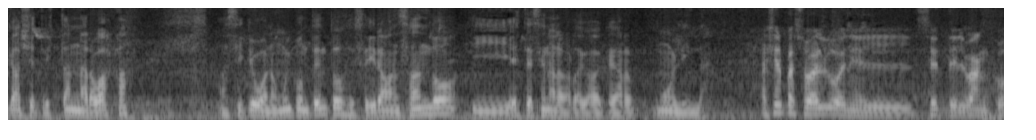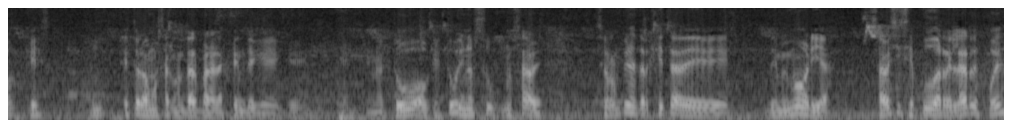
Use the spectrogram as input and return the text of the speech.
calle Tristán Narvaja. Así que bueno, muy contentos de seguir avanzando y esta escena la verdad que va a quedar muy linda. Ayer pasó algo en el set del banco, que es, esto lo vamos a contar para la gente que, no estuvo o que estuvo y no sabe. Se rompió una tarjeta de, de memoria. ¿Sabés si se pudo arreglar después?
